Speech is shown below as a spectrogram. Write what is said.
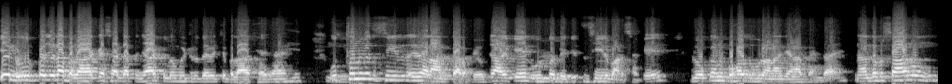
ਕਿ ਨੂਰਪੁਰ ਜਿਹੜਾ ਬਲਾਕ ਹੈ ਸਾਡਾ 50 ਕਿਲੋਮੀਟਰ ਦੇ ਵਿੱਚ ਬਲਾਕ ਹੈਗਾ ਇਹ। ਉੱਥੋਂ ਨੂੰ ਵੀ ਤਹਿਸੀਲ ਦਾ ਐਲਾਨ ਕਰ ਦਿਓ ਤਾਂ ਕਿ ਇਹ ਨੂਰਪੁਰ ਵਿੱਚ ਤਹਿਸੀਲ ਬਣ ਸਕੇ। ਲੋਕਾਂ ਨੂੰ ਬਹੁਤ ਦੂਰ ਆਣਾ ਜਾਣਾ ਪੈਂਦਾ ਹੈ। ਆਨੰਦਪੁਰ ਸਾਹਿਬ ਨੂੰ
